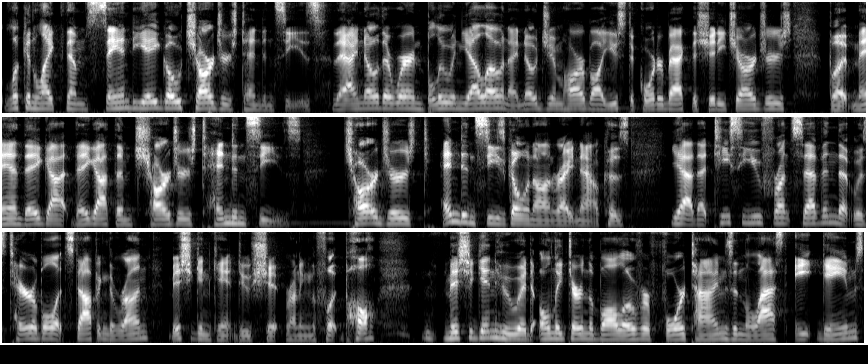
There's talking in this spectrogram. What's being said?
looking like them San Diego Chargers tendencies. I know they're wearing blue and yellow, and I know Jim Harbaugh used to quarterback the shitty Chargers, but man, they got they got them Chargers tendencies. Chargers tendencies going on right now because yeah, that TCU front seven that was terrible at stopping the run, Michigan can't do shit running the football. Michigan, who had only turned the ball over four times in the last eight games,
